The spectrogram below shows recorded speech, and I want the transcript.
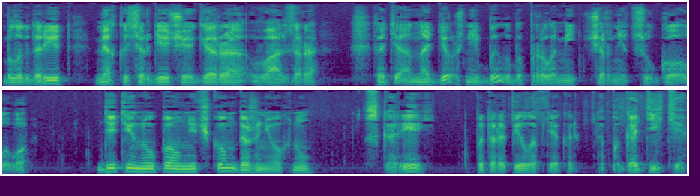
благодарит мягкосердечие Гера Вальзера, хотя надежней было бы проломить черницу голову. Детина упал ничком, даже не охнул. «Скорей!» — поторопил аптекарь. «Да погодите!»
